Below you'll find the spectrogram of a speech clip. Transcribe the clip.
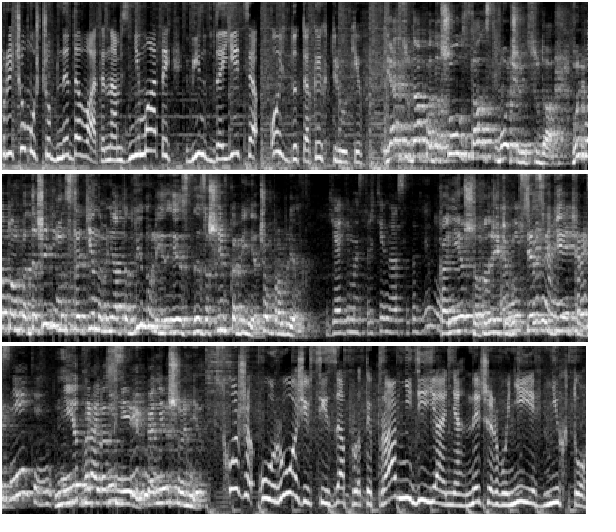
Причому, щоб не давати нам знімати, він вдається ось до таких трюків. Я сюда подошел, стал в очередь сюда. Вы потом подошли, демонстративно меня отодвинули и зашли в кабинет. В чем проблема? Я демонстративно вас отодвинула? Конечно, подождите, Не вот все стыдно? Не свидетели. краснеете? Нет, не Врать краснею, стыдно? конечно нет. Схоже, у Рожівці за протиправні діяння не червоніє ніхто.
